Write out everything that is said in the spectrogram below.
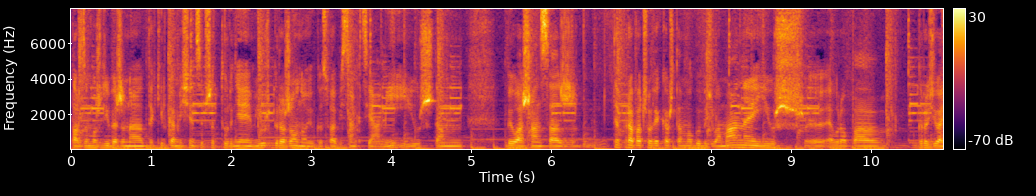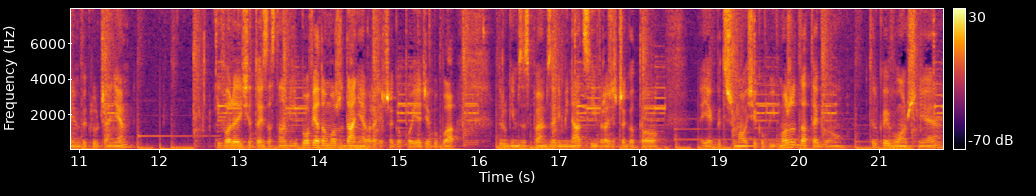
bardzo możliwe, że na te kilka miesięcy przed turniejem już grożono Jugosławii sankcjami i już tam była szansa, że te prawa człowieka już tam mogły być łamane i już e, Europa groziła im wykluczeniem i woleli się tutaj zastanowić, bo wiadomo, że Dania w razie czego pojedzie, bo była drugim zespołem z eliminacji i w razie czego to jakby trzymało się kupy. I może dlatego tylko i wyłącznie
